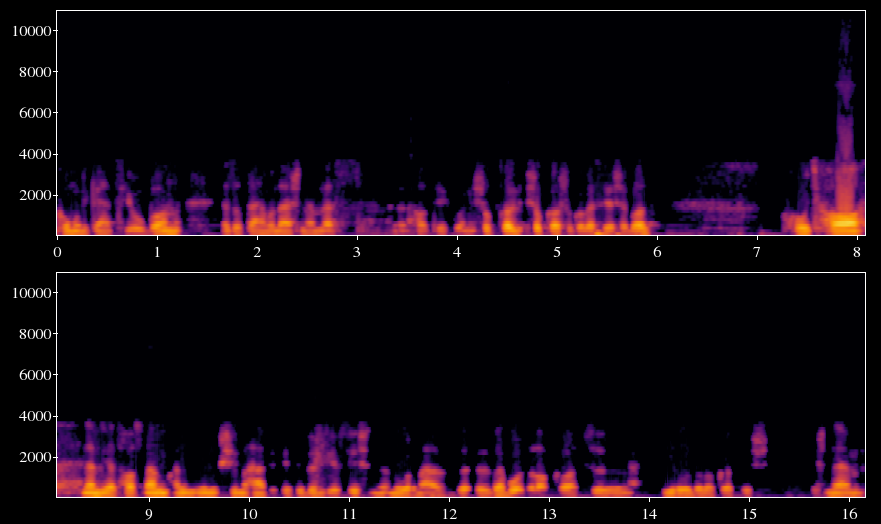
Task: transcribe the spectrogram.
kommunikációban ez a támadás nem lesz hatékony. Sokkal, sokkal, sokkal veszélyesebb az, hogyha nem ilyet használunk, hanem mondjuk sima HTTP böngészés, normál weboldalakat, híroldalakat, és, és nem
